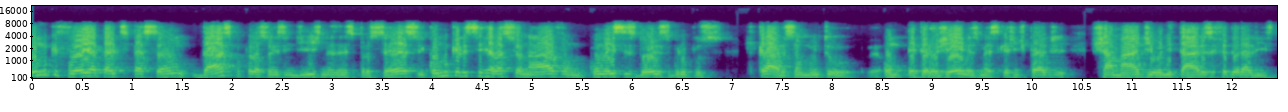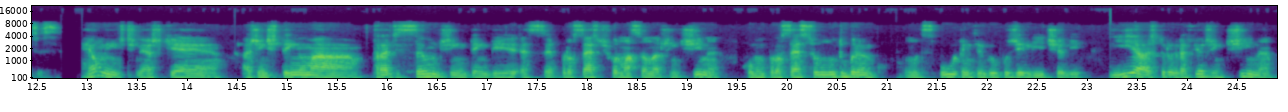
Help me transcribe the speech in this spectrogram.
Como que foi a participação das populações indígenas nesse processo e como que eles se relacionavam com esses dois grupos que, claro, são muito eh, heterogêneos, mas que a gente pode chamar de unitários e federalistas. Realmente, né, acho que é, a gente tem uma tradição de entender esse processo de formação na Argentina como um processo muito branco, uma disputa entre grupos de elite ali. E a historiografia argentina,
